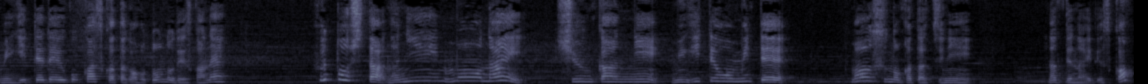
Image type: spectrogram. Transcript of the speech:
右手で動かす方がほとんどですかね。ふとした何もない瞬間に右手を見てマウスの形になってないですか？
